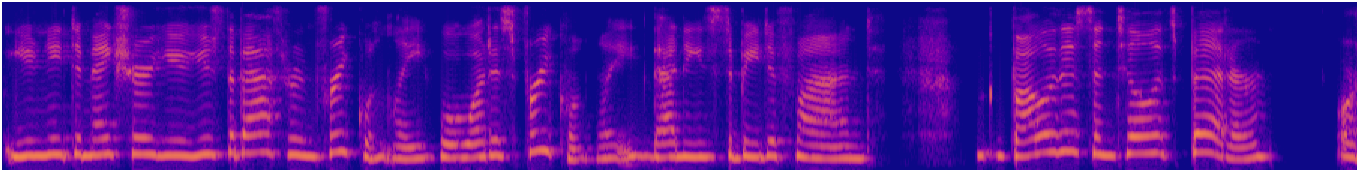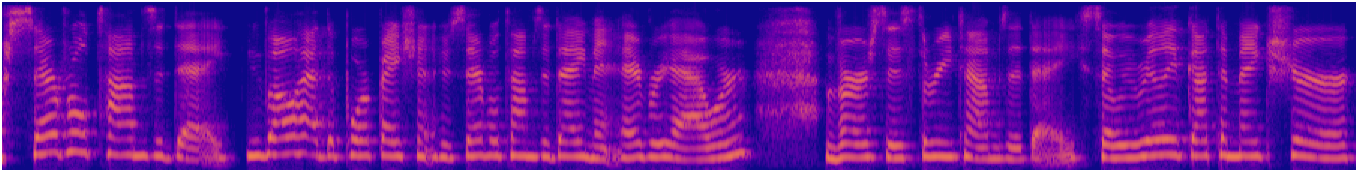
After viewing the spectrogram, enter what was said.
You need to make sure you use the bathroom frequently. Well, what is frequently? That needs to be defined. Follow this until it's better or several times a day. You've all had the poor patient who several times a day meant every hour versus three times a day. So we really got to make sure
